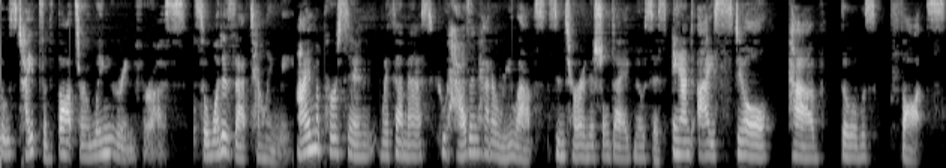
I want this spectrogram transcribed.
Those types of thoughts are lingering for us. So what is that telling me? I'm a person with MS who hasn't had a relapse since her initial diagnosis, and I still have those thoughts.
